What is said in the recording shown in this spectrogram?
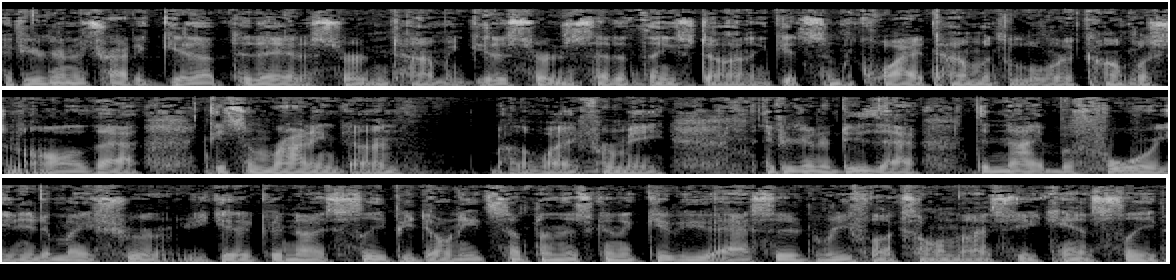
If you're going to try to get up today at a certain time and get a certain set of things done and get some quiet time with the Lord accomplished and all of that, get some writing done, by the way, for me. If you're going to do that, the night before, you need to make sure you get a good night's sleep. You don't eat something that's going to give you acid reflux all night so you can't sleep.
